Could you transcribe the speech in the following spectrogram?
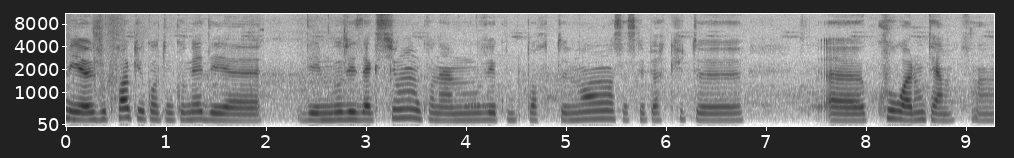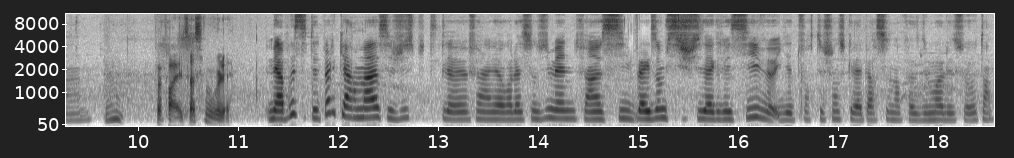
Mais je crois que quand on commet des, des mauvaises actions qu'on a un mauvais comportement, ça se répercute court ou à long terme. Enfin, On peut parler de ça si vous voulez. Mais après, c'est peut-être pas le karma, c'est juste peut-être le- enfin, les relations humaines. Enfin, si, par exemple, si je suis agressive, il y a de fortes chances que la personne en face de moi le soit autant.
